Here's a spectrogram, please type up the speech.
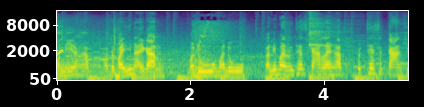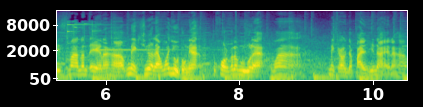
วันนี้นะครับเราจะไปที่ไหนกัน มาดูมาดูตอนนี้มันเทศกาลอะไรครับเทศกาลคริสต์มาสนั่นเองนะครับ เมกเชื่อแล้วว่าอยู่ตรงเนี้ยทุกคนก็ต้องรู้แล้วว่าเมกกำลังจะไปที่ไหนนะครับ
